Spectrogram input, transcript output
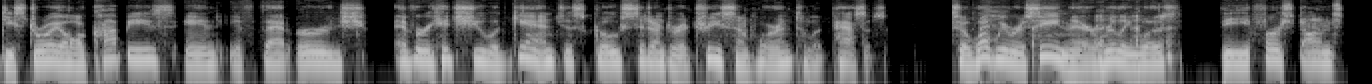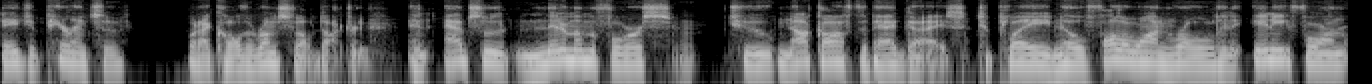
Destroy all copies. And if that urge ever hits you again, just go sit under a tree somewhere until it passes. So, what we were seeing there really was the first on stage appearance of what I call the Rumsfeld Doctrine an absolute minimum force hmm. to knock off the bad guys, to play no follow on role in any form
